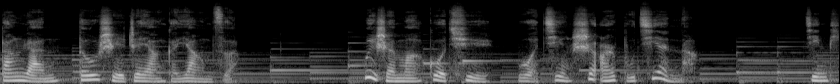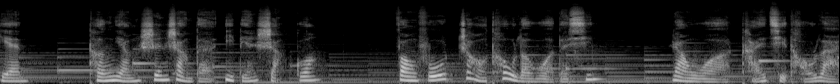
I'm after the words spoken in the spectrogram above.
当然都是这样个样子。为什么过去我竟视而不见呢？今天，藤娘身上的一点闪光，仿佛照透了我的心，让我抬起头来。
